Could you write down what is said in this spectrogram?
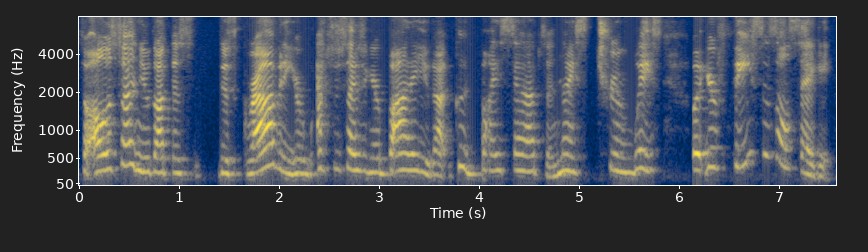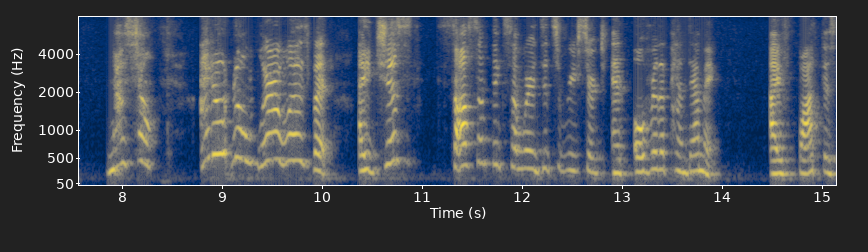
So all of a sudden you got this this gravity. You're exercising your body. You got good biceps, a nice trim waist, but your face is all saggy. No, so I don't know where it was, but I just saw something somewhere, did some research, and over the pandemic, I bought this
